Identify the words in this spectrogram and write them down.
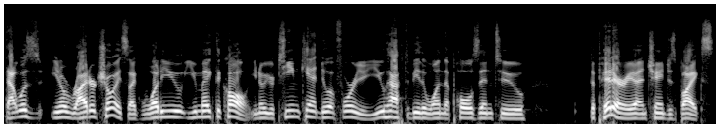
that was you know rider choice. Like, what do you you make the call? You know, your team can't do it for you. You have to be the one that pulls into the pit area and changes bikes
